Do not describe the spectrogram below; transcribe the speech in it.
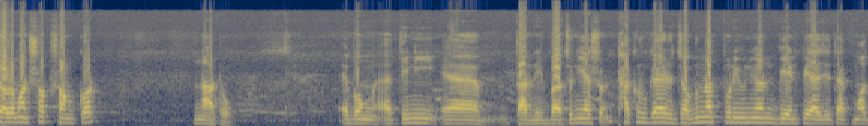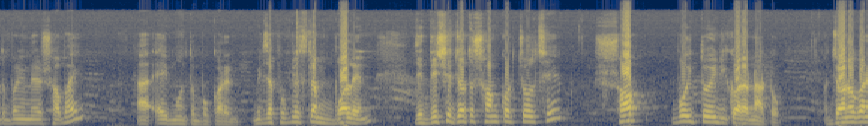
চলমান সব সংকট নাটক এবং তিনি তার নির্বাচনী আসন, ঠাকুরগাঁয়ের জগন্নাথপুর ইউনিয়ন বিএনপি আয়োজিত এক মতবিনিময়ের সভায় এই মন্তব্য করেন। মির্জা ফখরুল ইসলাম বলেন যে দেশে যত সংকট চলছে, সব বই তৈরি করা নাটক। জনগণ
